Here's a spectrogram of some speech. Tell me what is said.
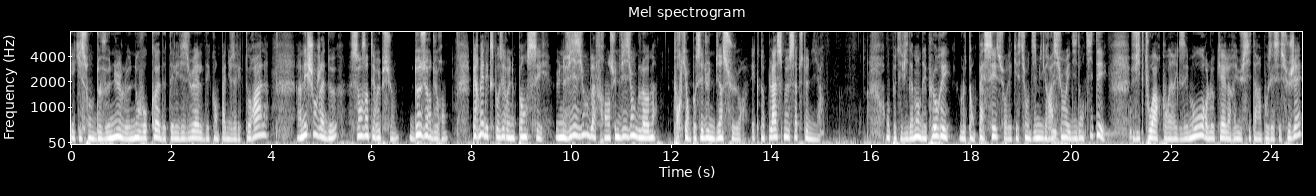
et qui sont devenus le nouveau code télévisuel des campagnes électorales, un échange à deux, sans interruption, deux heures durant, permet d'exposer une pensée, une vision de la France, une vision de l'homme, pour qui en possède une bien sûr, ectoplasme s'abstenir. On peut évidemment déplorer le temps passé sur les questions d'immigration et d'identité. Victoire pour Éric Zemmour, lequel réussit à imposer ses sujets,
